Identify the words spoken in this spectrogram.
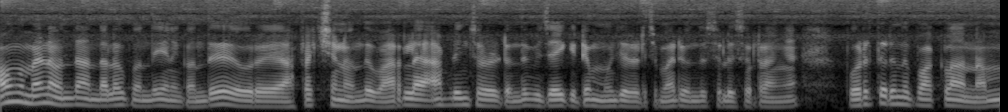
அவங்க மேலே வந்து அந்தளவுக்கு வந்து எனக்கு வந்து ஒரு அஃபெக்ஷன் வந்து வரல. அப்படின்னு சொல்லிட்டு வந்து விஜய்கிட்ட மூஞ்சல் அடித்த மாதிரி வந்து சொல்லி சொல்கிறாங்க பொறுத்திருந்து பார்க்கலாம். நம்ம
